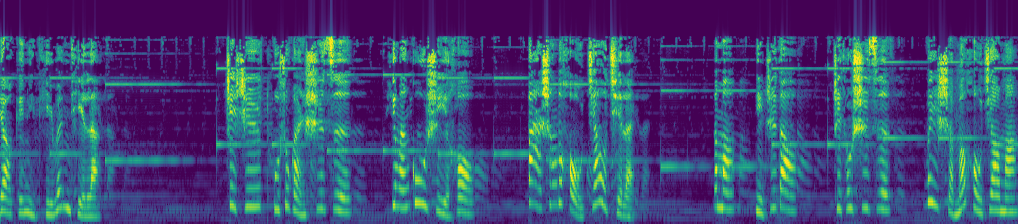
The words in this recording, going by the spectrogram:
要给你提问题了。这只图书馆狮子听完故事以后，大声的吼叫起来。那么，你知道这头狮子为什么吼叫吗？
